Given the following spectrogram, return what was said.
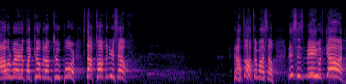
I would wear it if I could, but I'm too poor. Stop talking to yourself. And I thought to myself, this is me with God.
